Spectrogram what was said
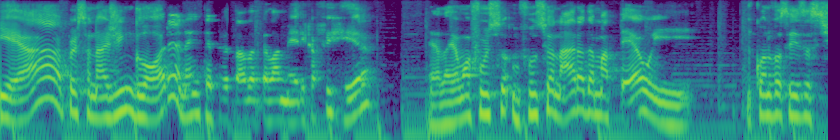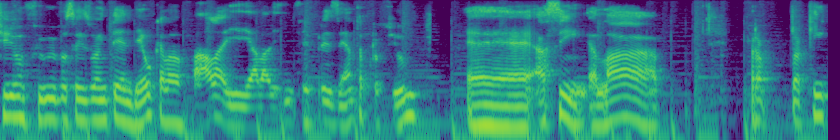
E é a personagem Glória, né? Interpretada pela América Ferreira. Ela é uma funcionária da Mattel e, e, quando vocês assistirem o filme, vocês vão entender o que ela fala e ela representa pro filme. É, assim, ela. Pra quem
